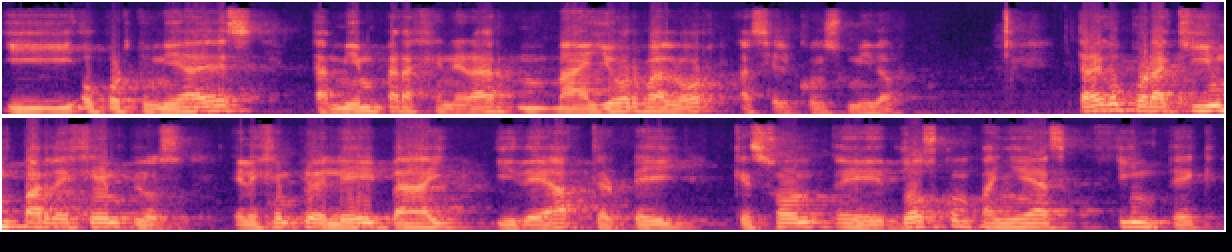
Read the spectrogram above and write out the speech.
y oportunidades también para generar mayor valor hacia el consumidor. Traigo por aquí un par de ejemplos, el ejemplo de Laybuy y de Afterpay, que son eh, dos compañías fintech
